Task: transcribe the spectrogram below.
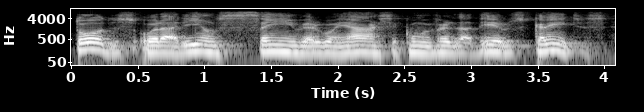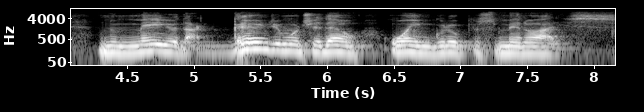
Todos orariam sem envergonhar-se, como verdadeiros crentes, no meio da grande multidão ou em grupos menores.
